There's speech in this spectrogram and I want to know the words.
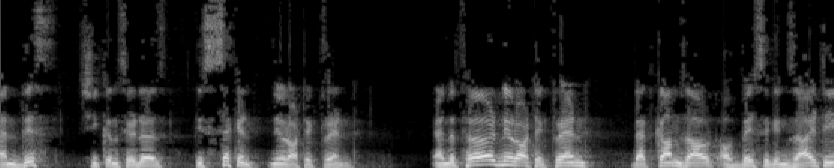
and this she considers the second neurotic trend and the third neurotic trend دمز out of basic anxiety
